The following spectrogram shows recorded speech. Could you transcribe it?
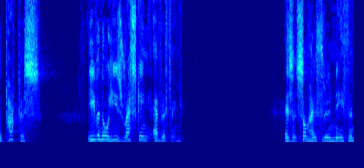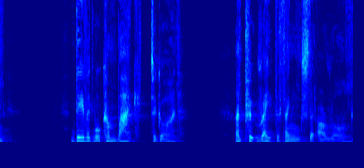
The purpose, even though he's risking everything, is that somehow through Nathan, David will come back to God and put right the things that are wrong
